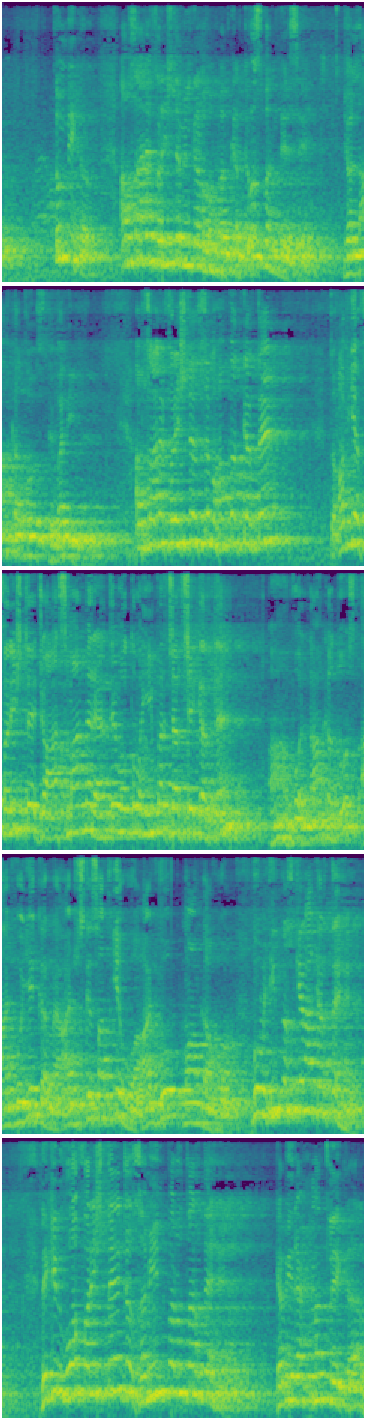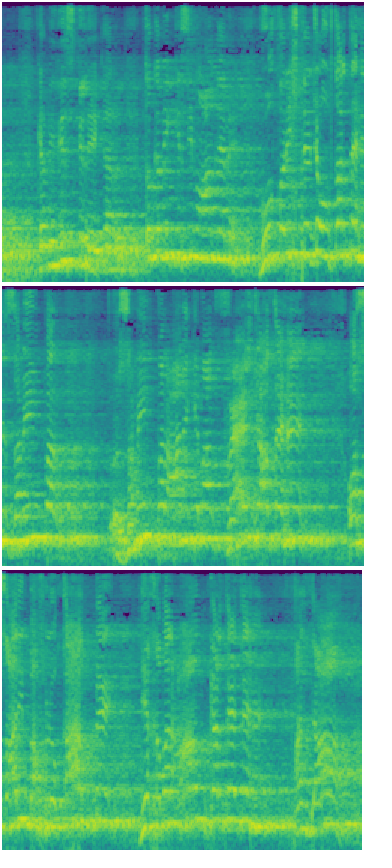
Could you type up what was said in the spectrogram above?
تم بھی کرو۔ اب سارے فرشتے مل کر محبت کرتے اس بندے سے جو اللہ کا دوست ہے، ولی ہے۔ اب سارے فرشتے اس سے محبت کرتے ہیں۔ تو اب یہ فرشتے جو آسمان میں رہتے ہیں، وہ تو وہیں پر چرچے کرتے ہیں۔ ہاں وہ اللہ کا دوست آج وہ یہ کر رہا ہے، آج اس کے ساتھ یہ ہوا، آج وہ معاملہ ہوا۔ وہ وہی تذکرہ کرتے ہیں۔ لیکن وہ فرشتے جو زمین پر اترتے ہیں، کبھی رحمت لے کر، کبھی رزق لے کر، تو کبھی کسی معاملے میں وہ فرشتے جو اترتے ہیں زمین پر، تو زمین پر آنے کے بعد پھیل جاتے ہیں۔ اور ساری مخلوقات میں یہ خبر عام کر دیتے ہیں، اللہ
